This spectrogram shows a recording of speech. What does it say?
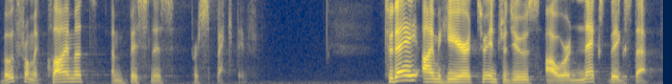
both from a climate and business perspective. Today, I'm here to introduce our next big step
